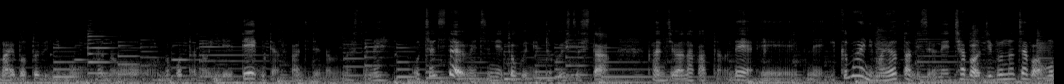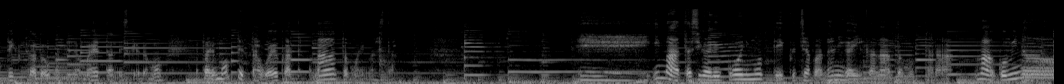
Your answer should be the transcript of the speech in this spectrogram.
マイボトルにも、あの残ったのを入れてみたいな感じで飲みましたね。お茶自体は別に、ね、特に特筆した感じはなかったので、えーね、行く前に迷ったんですよね。茶葉自分の茶葉を持っていくかどうかっていうのは迷ったんですけどもやっぱり持ってった方が良かったかなと思いました。えー、今私が旅行に持っていく茶葉何がいいかなと思ったらまあゴミの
